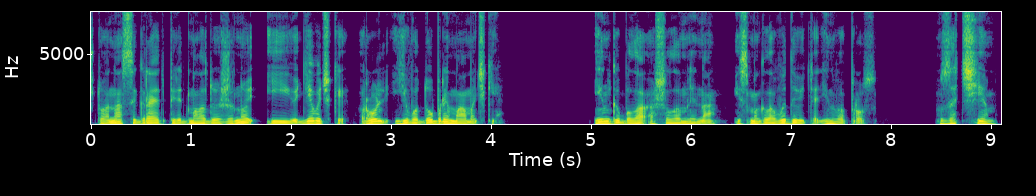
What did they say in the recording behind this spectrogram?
что она сыграет перед молодой женой и ее девочкой роль его доброй мамочки. Инга была ошеломлена и смогла выдавить один вопрос. «Зачем?»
